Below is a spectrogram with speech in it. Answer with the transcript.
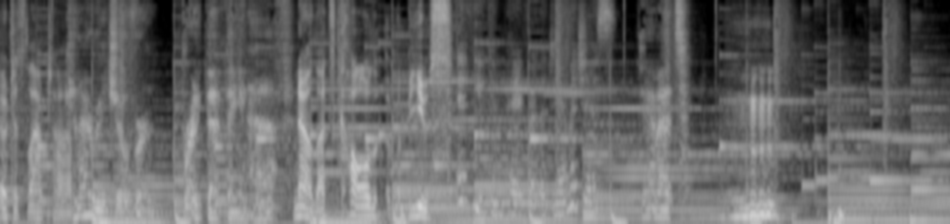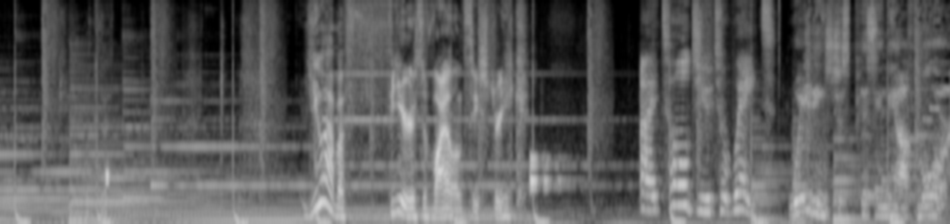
Oh, just laptop. Can I reach over and break that thing in half? No, that's called abuse. If you can pay for the damages. Damn it. You have a fierce violency streak. I told you to wait. Waiting's just pissing me off more.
